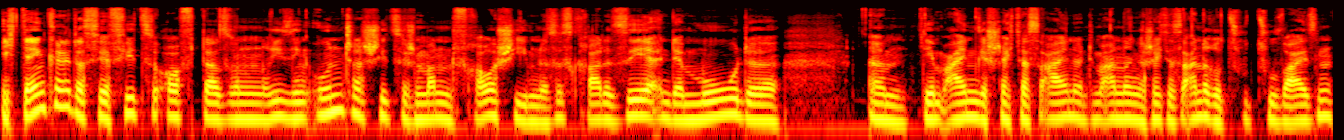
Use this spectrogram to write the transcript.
ich denke, dass wir viel zu oft da so einen riesigen Unterschied zwischen Mann und Frau schieben. Das ist gerade sehr in der Mode, ähm, dem einen Geschlecht das eine und dem anderen Geschlecht das andere zuzuweisen.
